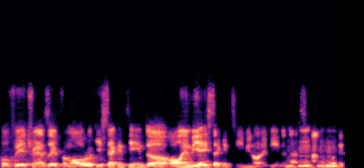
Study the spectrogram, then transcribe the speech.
hopefully it translates from all rookie second team to all NBA second team. You know what I mean? And that's mm-hmm, kind of mm-hmm. what it,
